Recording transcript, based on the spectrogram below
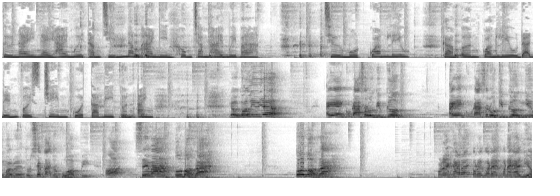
Từ nay ngày 20 tháng 9 năm 2023. Trừ một Quang Lưu. Cảm ơn Quang Lưu đã đến với stream của Tabi Tuấn Anh. Cảm ơn Quang Lưu nhá Anh này cũng đá sơ đồ kim cương Anh này cũng đá sơ đồ kim cương nhưng mà tôi xếp lại cho phù hợp vì Đó C3 tôi mở ra. Tôi mở ra. Con này khác đấy Con này con này con này hay nhiều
